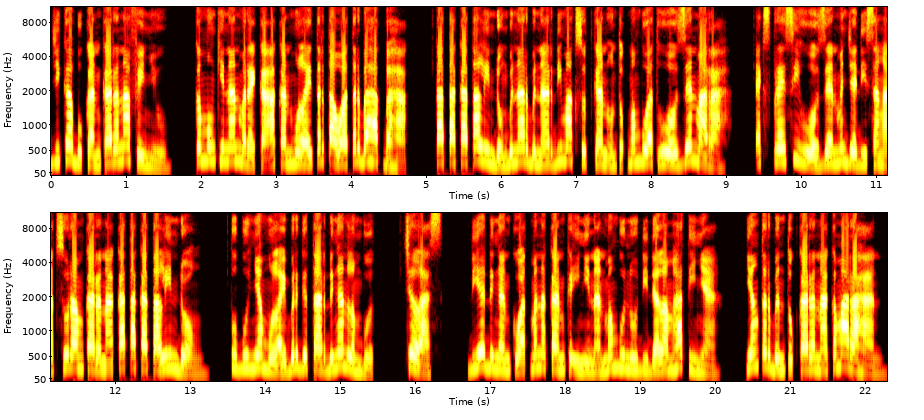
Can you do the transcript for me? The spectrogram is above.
Jika bukan karena venue, kemungkinan mereka akan mulai tertawa terbahak-bahak. Kata-kata Lindung benar-benar dimaksudkan untuk membuat Huo Zhen marah. Ekspresi Huo Zhen menjadi sangat suram karena kata-kata Lindong. Tubuhnya mulai bergetar dengan lembut. Jelas, dia dengan kuat menekan keinginan membunuh di dalam hatinya, yang terbentuk karena kemarahan.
